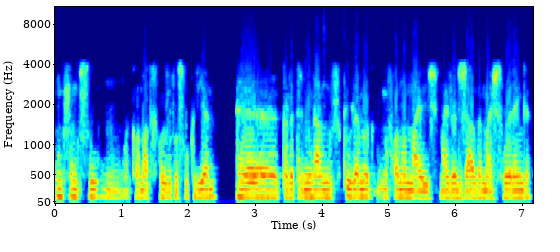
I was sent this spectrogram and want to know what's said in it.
Um Sang-soo, um aclamado realizador sul-coreano, uh, para terminarmos o programa de uma forma mais, mais arejada, mais solarenga.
